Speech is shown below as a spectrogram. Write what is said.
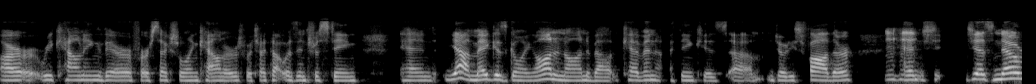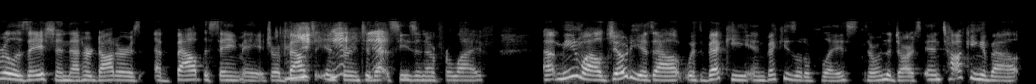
are recounting their first sexual encounters, which I thought was interesting. And yeah, Meg is going on and on about Kevin, I think his um, Jodie's father, mm-hmm. and she, she has no realization that her daughter is about the same age or about to enter into that season of her life. Uh, meanwhile, Jodie is out with Becky in Becky's little place, throwing the darts and talking about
